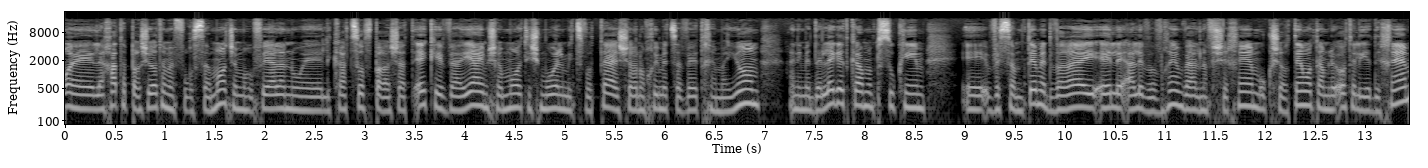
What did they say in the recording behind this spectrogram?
אה, לאחת הפרשיות המפורסמות, שמופיעה לנו אה, לקראת סוף פרשת עקב, והיה אם שמוע תשמעו אל מצוותיי, אשר אנוכי מצווה אתכם היום. אני מדלגת כמה פסוקים, אה, ושמתם את דבריי אלה על לבבכם ועל נפשכם, וקשרתם אותם לאות על ידיכם.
